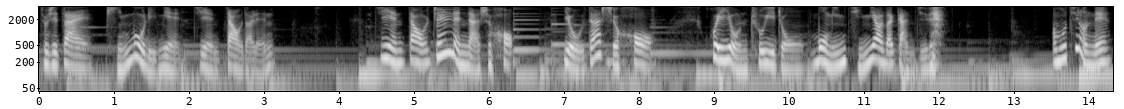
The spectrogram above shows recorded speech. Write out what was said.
就是在屏幕里面见到的人，见到真人的时候，有的时候会涌出一种莫名其妙的感觉。もちろんね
